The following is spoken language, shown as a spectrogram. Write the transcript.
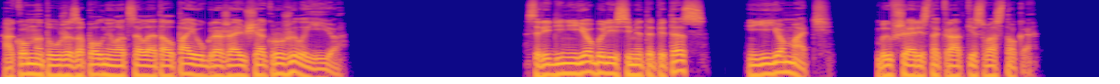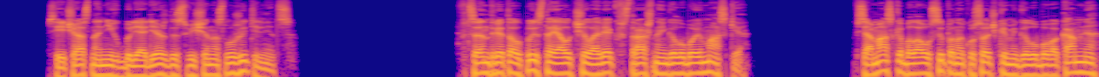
а комнату уже заполнила целая толпа и угрожающе окружила ее. Среди нее были Семетопитес и ее мать, бывшие аристократки с Востока. Сейчас на них были одежды священнослужительниц. В центре толпы стоял человек в страшной голубой маске. Вся маска была усыпана кусочками голубого камня,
